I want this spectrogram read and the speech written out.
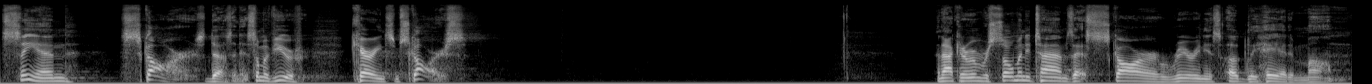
Sin scars, doesn't it? Some of you are carrying some scars. And I can remember so many times that scar rearing its ugly head in mom.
